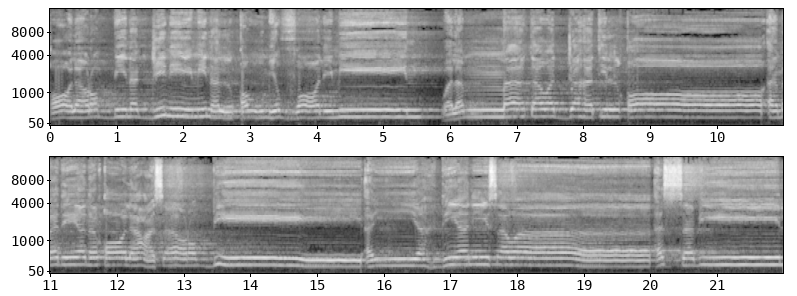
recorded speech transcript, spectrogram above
قال رب نجني من القوم الظالمين ولما توجه تلقاء مدين قال عسى ربي أن يهديني سواء السبيل.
